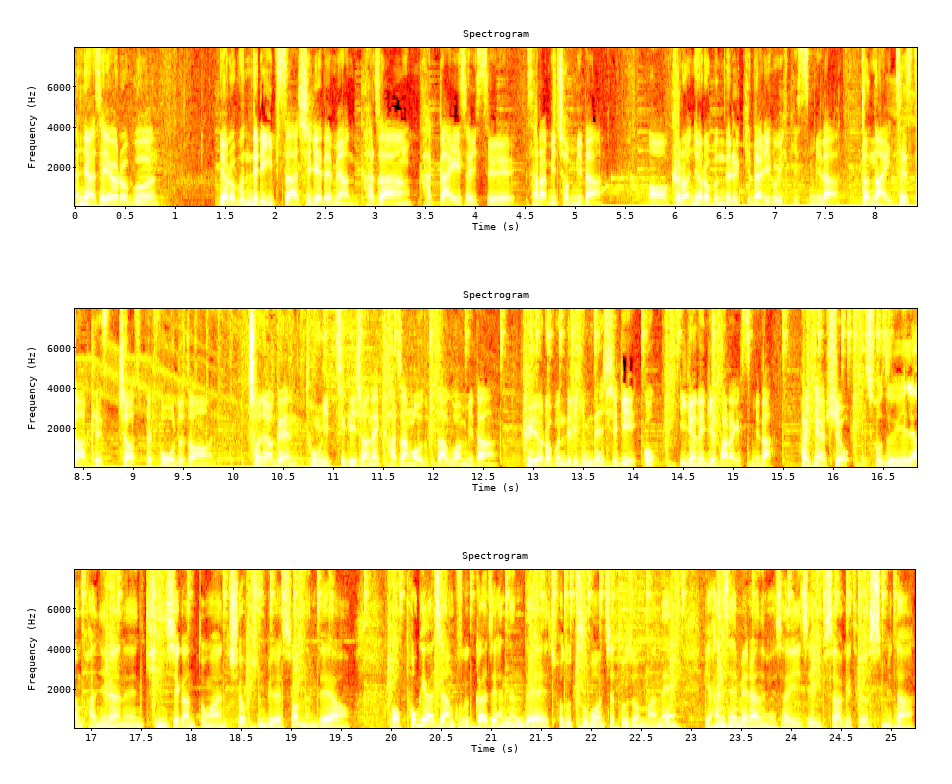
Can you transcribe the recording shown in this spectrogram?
안녕하세요, 여러분. 여러분들이 입사하시게 되면 가장 가까이서 있을 사람이 접니다. 어, 그런 여러분들을 기다리고 있겠습니다. The night is darkest just before the dawn. 저녁은 동이 트기 전에 가장 어둡다고 합니다. 그 여러분들이 힘든 시기 꼭 이겨내길 바라겠습니다. 화이팅 하십시오. 저도 1년 반이라는 긴 시간 동안 취업 준비를 했었는데요. 어, 포기하지 않고 끝까지 했는데 저도 두 번째 도전 만에 이 한샘이라는 회사에 이제 입사하게 되었습니다.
